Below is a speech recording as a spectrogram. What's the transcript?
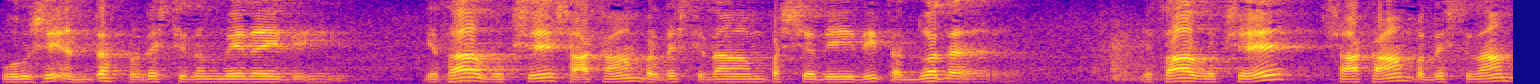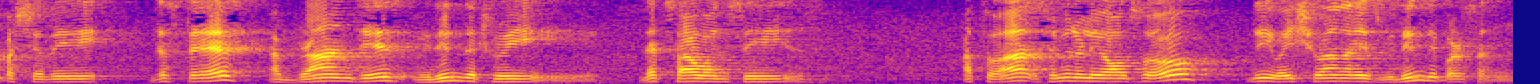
पुरुषे अंत प्रतिष्ठित वेद यथा वृक्षे शाखा प्रतिष्ठिता पश्यती तद्वत यथा वृक्षे Shakam Pradishtaram Pashyade, just as a branch is within the tree. That's how one sees. Athva, similarly also, the Vaishwana is within the person.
